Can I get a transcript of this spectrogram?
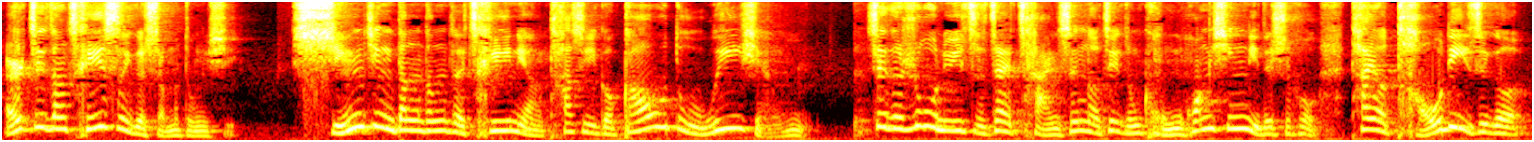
而这张车是一个什么东西？行进当中的车辆，它是一个高度危险物。这个弱女子在产生了这种恐慌心理的时候，她要逃离这个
